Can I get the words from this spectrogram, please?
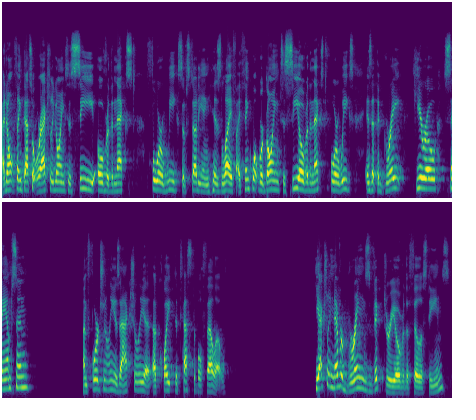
I don't think that's what we're actually going to see over the next four weeks of studying his life. I think what we're going to see over the next four weeks is that the great hero Samson, unfortunately, is actually a, a quite detestable fellow. He actually never brings victory over the Philistines.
